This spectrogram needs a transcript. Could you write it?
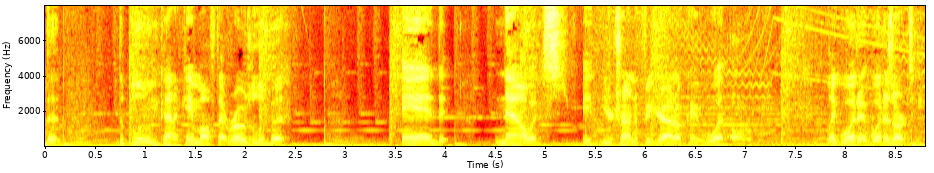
the the bloom kind of came off that rose a little bit, and now it's it, you're trying to figure out okay, what are we? Like what what is our team?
